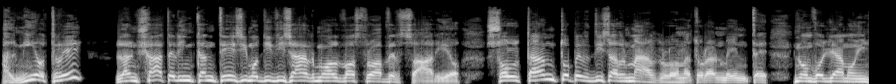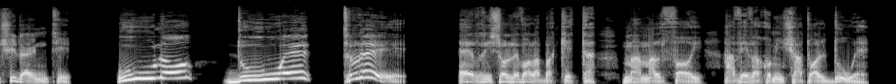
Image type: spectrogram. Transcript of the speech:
Al mio tre Lanciate l'incantesimo di disarmo al vostro avversario, soltanto per disarmarlo, naturalmente. Non vogliamo incidenti. Uno, due, tre. Harry sollevò la bacchetta, ma Malfoy aveva cominciato al due.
